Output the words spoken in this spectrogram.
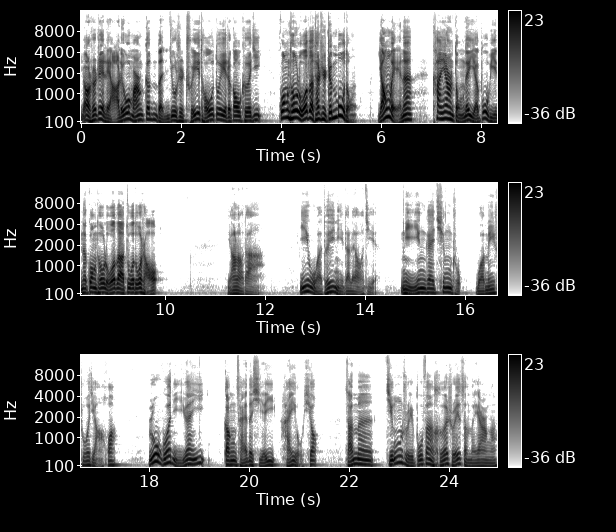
要说这俩流氓根本就是锤头对着高科技。光头骡子他是真不懂，杨伟呢，看样懂的也不比那光头骡子多多少。杨老大，以我对你的了解，你应该清楚，我没说假话。如果你愿意，刚才的协议还有效。咱们井水不犯河水，怎么样啊？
